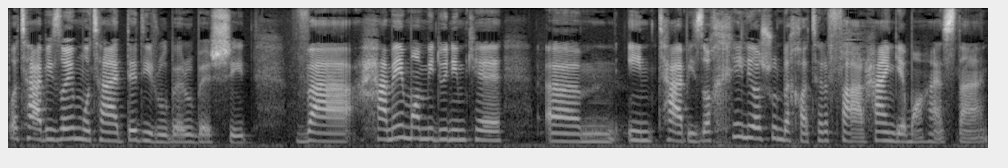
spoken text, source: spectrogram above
با تبعیضهای متعددی روبرو بشید. و همه ما می‌دونیم که این تبعیضا خیلی هاشون به خاطر فرهنگ ما هستن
